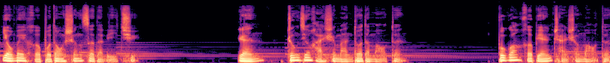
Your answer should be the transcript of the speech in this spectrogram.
又为何不动声色的离去？人终究还是蛮多的矛盾，不光和别人产生矛盾，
